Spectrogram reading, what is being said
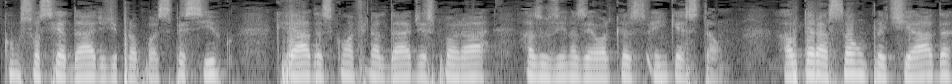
como sociedade de propósito específico, criadas com a finalidade de explorar as usinas eólicas em questão. A alteração pleiteada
